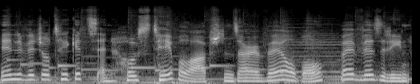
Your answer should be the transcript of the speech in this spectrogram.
Individual tickets and host table options are available by visiting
